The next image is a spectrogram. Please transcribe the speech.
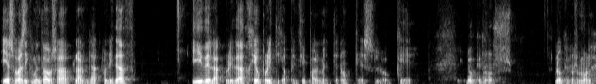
y eso, básicamente vamos a hablar de la actualidad y de la actualidad geopolítica principalmente, ¿no? Que es lo que, lo que, nos, lo que nos mola.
